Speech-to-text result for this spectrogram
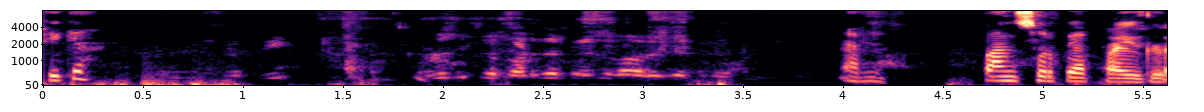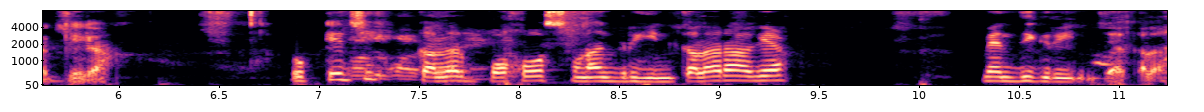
ਠੀਕ ਹੈ ਹਲੋ 500 ਰੁਪਏ ਪ੍ਰਾਈਸ ਲੱਗੇਗਾ ਓਕੇ ਜੀ ਕਲਰ ਬਹੁਤ ਸੋਹਣਾ ਗ੍ਰੀਨ ਕਲਰ ਆ ਗਿਆ ਮਹਿੰਦੀ ਗ੍ਰੀਨ ਜਿਹਾ ਕਲਰ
